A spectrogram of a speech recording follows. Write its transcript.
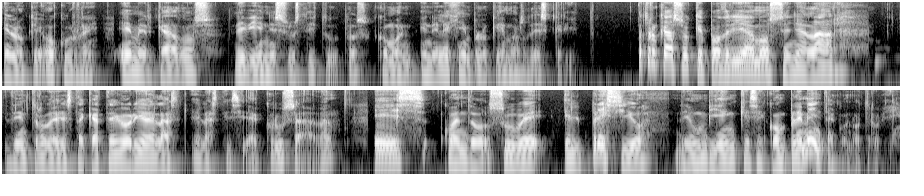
en lo que ocurre en mercados de bienes sustitutos, como en, el ejemplo que hemos descrito. Otro caso que podríamos señalar dentro de esta categoría de la elasticidad cruzada es cuando sube el precio de un bien que se complementa con otro bien.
